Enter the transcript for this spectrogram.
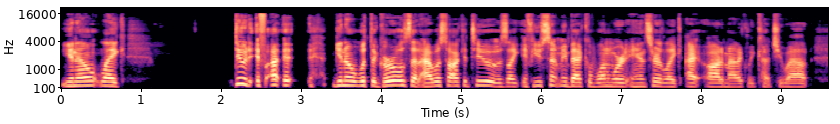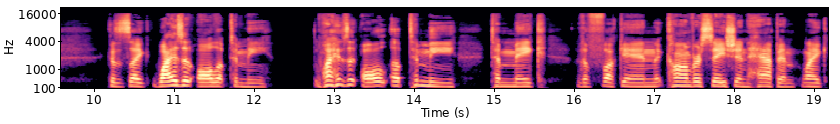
you know, like dude, if I it, you know, with the girls that I was talking to, it was like if you sent me back a one word answer, like I automatically cut you out. Cuz it's like why is it all up to me? Why is it all up to me to make the fucking conversation happen? Like,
